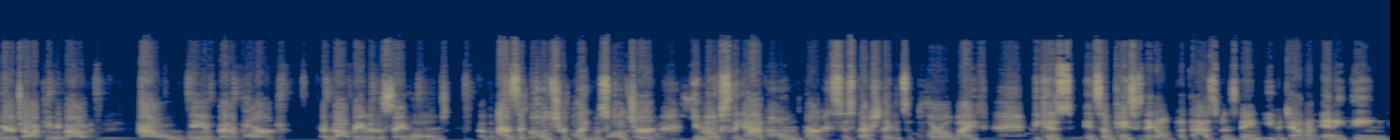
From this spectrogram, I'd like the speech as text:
We were talking about how we've been apart and not being in the same homes. And the As a culture, polygamous culture, you mostly have home births, especially if it's a plural wife, because in some cases they don't put the husband's name even down on anything.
